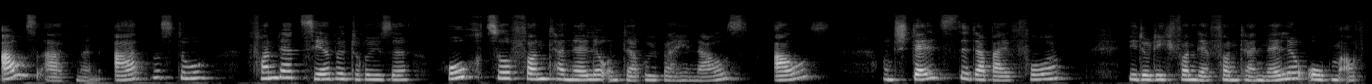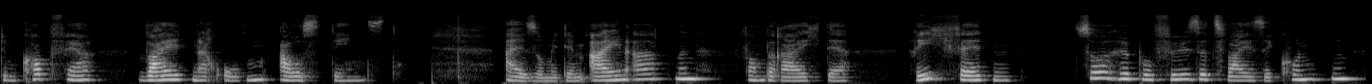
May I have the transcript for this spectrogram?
Ausatmen atmest du von der Zirbeldrüse hoch zur Fontanelle und darüber hinaus aus und stellst dir dabei vor, wie du dich von der Fontanelle oben auf dem Kopf her weit nach oben ausdehnst. Also mit dem Einatmen vom Bereich der Riechfäden zur Hypophyse zwei Sekunden,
